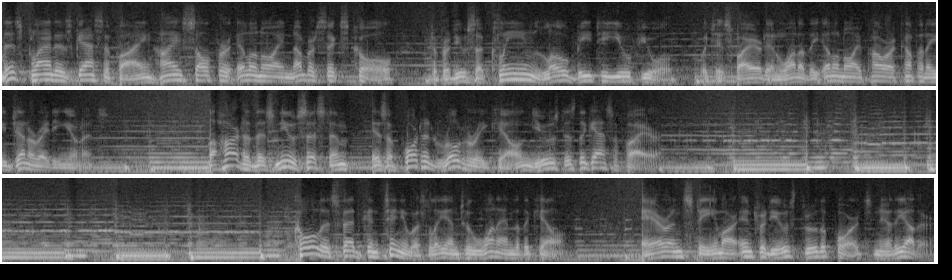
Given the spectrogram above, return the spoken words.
This plant is gasifying high-sulfur Illinois number 6 coal to produce a clean, low BTU fuel, which is fired in one of the Illinois Power Company generating units. The heart of this new system is a ported rotary kiln used as the gasifier. Is fed continuously into one end of the kiln. Air and steam are introduced through the ports near the other.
